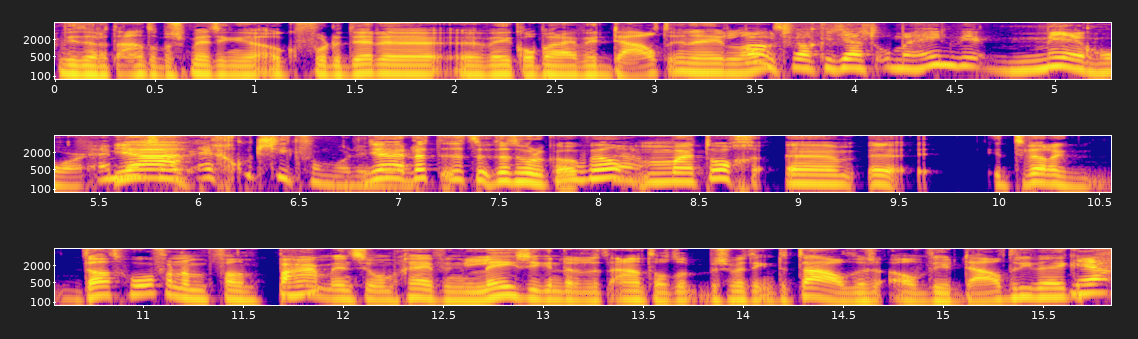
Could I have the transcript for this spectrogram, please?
weer dat het aantal besmettingen ook voor de derde eh, week op rij weer daalt in oh, Nederland. terwijl ik het juist om me heen weer meer hoor. En Ja. mensen er echt goed ziek van worden. ja, dat, dat, dat hoor ik ook wel. Ja. Maar toch, ehm, eh, terwijl ik dat hoor van een, van een paar Mhm. mensen in de omgeving, lees ik dat het aantal besmettingen totaal dus alweer daalt drie weken. Ja,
